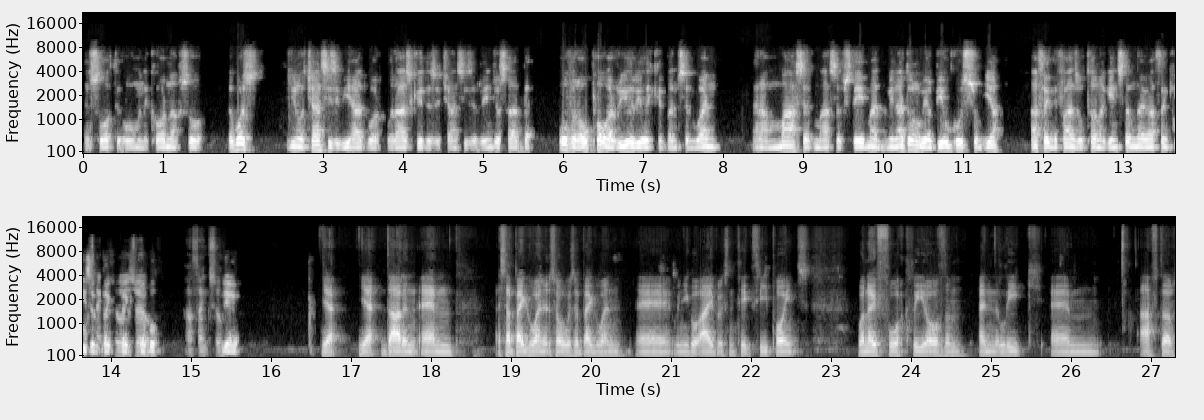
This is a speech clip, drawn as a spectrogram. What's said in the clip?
and slot it home in the corner. So there was, you know, chances that we had were, were as good as the chances that Rangers had. But overall, Paul, a really, really convincing win and a massive, massive statement. I mean, I don't know where Beale goes from here. I think the fans will turn against him now. I think he's I in big, so big trouble. I think so. Yeah. Yeah, yeah, Darren. Um, it's a big win. It's always a big win uh, when you go to Ibrox and take three points. We're now four clear of them in the league um, after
